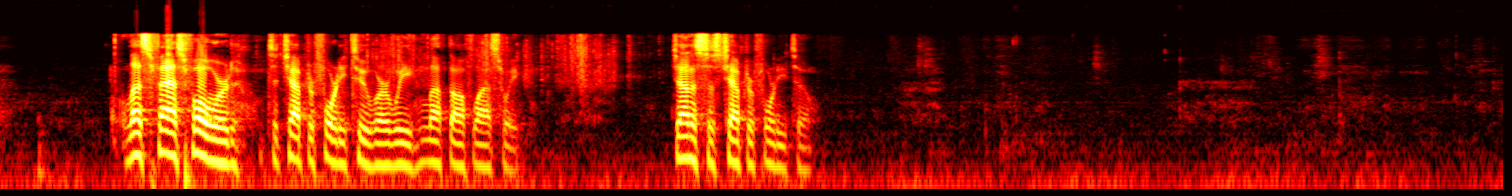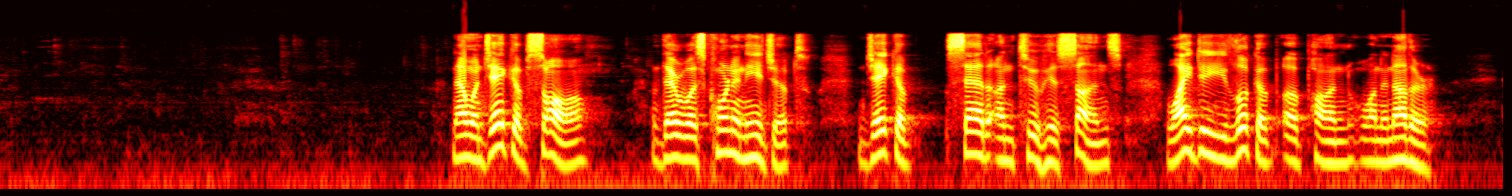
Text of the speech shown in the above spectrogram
let's fast forward to chapter 42 where we left off last week. Genesis chapter 42. Now, when Jacob saw there was corn in Egypt, Jacob said unto his sons, Why do ye look up upon one another?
